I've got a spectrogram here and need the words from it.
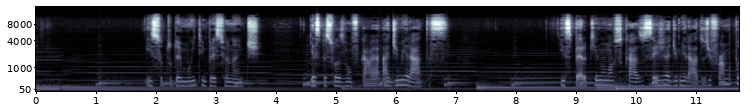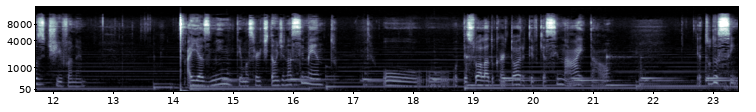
Isso tudo é muito impressionante. E as pessoas vão ficar admiradas. E espero que no nosso caso seja admirado de forma positiva, né? A Yasmin tem uma certidão de nascimento. O, o, a pessoa lá do cartório teve que assinar e tal. É tudo assim.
